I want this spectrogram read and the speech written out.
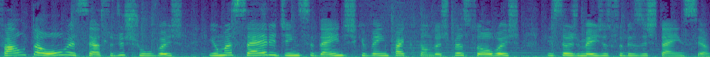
falta ou excesso de chuvas e uma série de incidentes que vem impactando as pessoas e seus meios de subsistência.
